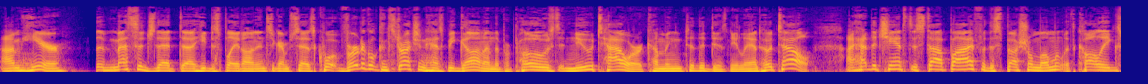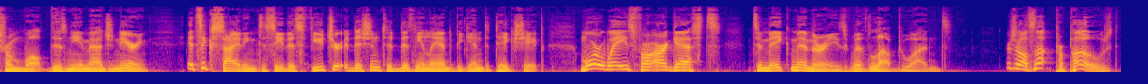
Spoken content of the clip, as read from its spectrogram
I'm here." The message that uh, he displayed on Instagram says, "quote Vertical construction has begun on the proposed new tower coming to the Disneyland Hotel. I had the chance to stop by for the special moment with colleagues from Walt Disney Imagineering." It's exciting to see this future addition to Disneyland begin to take shape. More ways for our guests to make memories with loved ones. First of all, it's not proposed.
